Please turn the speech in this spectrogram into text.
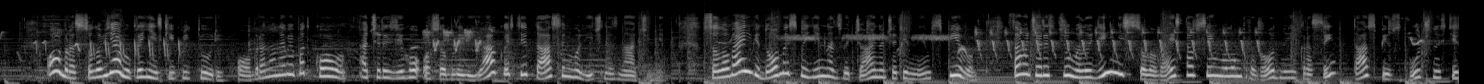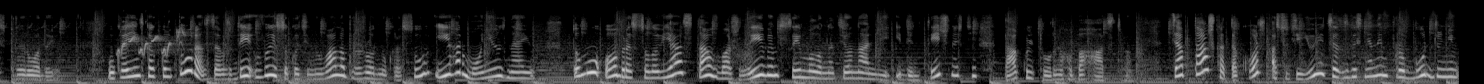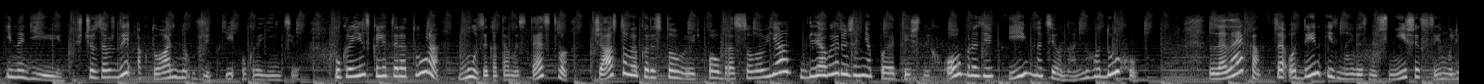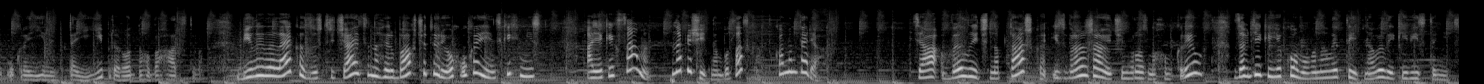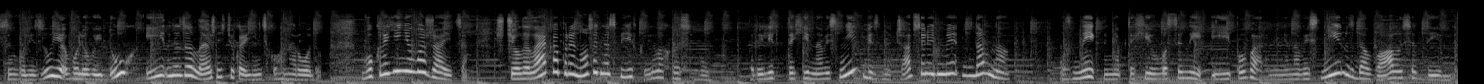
Образ солов'я в українській культурі обрано не випадково, а через його особливі якості та символічне значення. Соловей відомий своїм надзвичайно чарівним співом. Саме через цю мелодійність соловей став символом природної краси та співзвучності з природою. Українська культура завжди високо цінувала природну красу і гармонію з нею. Тому образ солов'я став важливим символом національної ідентичності та культурного багатства. Ця пташка також асоціюється з весняним пробудженням і надією, що завжди актуально в житті українців. Українська література, музика та мистецтво часто використовують образ солов'я для вираження поетичних образів і національного духу. Лелека це один із найвизначніших символів України та її природного багатства. Білий лелека зустрічається на гербах чотирьох українських міст. А яких саме? Напишіть нам, будь ласка, в коментарях. Ця велична пташка із вражаючим розмахом крил, завдяки якому вона летить на великій відстані, символізує вольовий дух і незалежність українського народу. В Україні вважається, що лелека приносить на своїх крилах весну. Приліт птахів навесні відзначався людьми здавна. Зникнення птахів восени і повернення навесні здавалося дивним.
